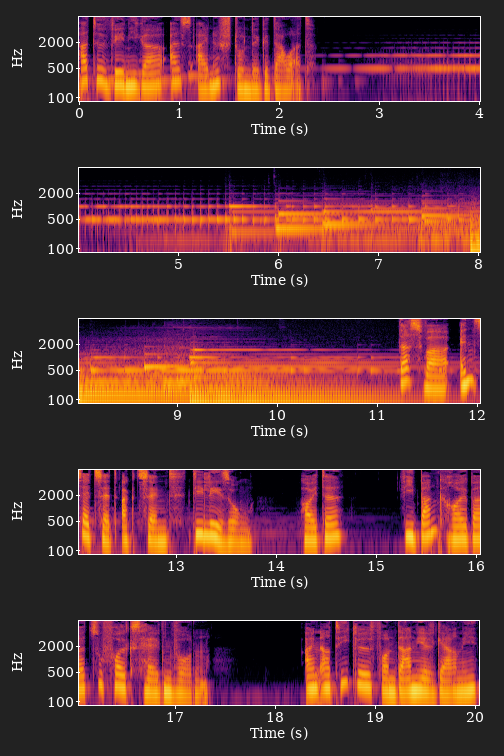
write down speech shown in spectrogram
hatte weniger als eine Stunde gedauert. Das war NZZ Akzent, die Lesung. Heute, wie Bankräuber zu Volkshelden wurden. Ein Artikel von Daniel Gerni,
